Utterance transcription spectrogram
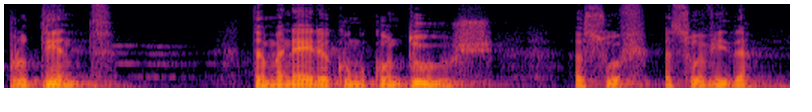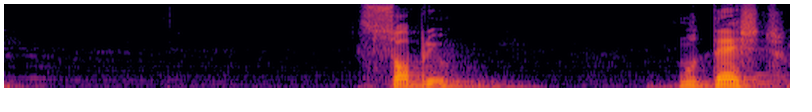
prudente da maneira como conduz a sua, a sua vida. Sóbrio, modesto.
